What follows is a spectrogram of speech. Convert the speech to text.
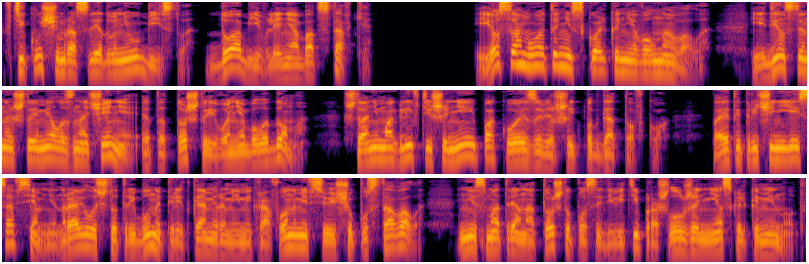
в текущем расследовании убийства, до объявления об отставке. Ее саму это нисколько не волновало. Единственное, что имело значение, это то, что его не было дома, что они могли в тишине и покое завершить подготовку. По этой причине ей совсем не нравилось, что трибуна перед камерами и микрофонами все еще пустовала, несмотря на то, что после девяти прошло уже несколько минут.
